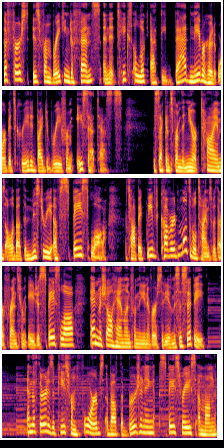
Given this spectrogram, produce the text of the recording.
The first is from Breaking Defense, and it takes a look at the bad neighborhood orbits created by debris from ASAT tests. The second's from the New York Times, all about the mystery of space law, a topic we've covered multiple times with our friends from Aegis Space Law and Michelle Hanlon from the University of Mississippi. And the third is a piece from Forbes about the burgeoning space race among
